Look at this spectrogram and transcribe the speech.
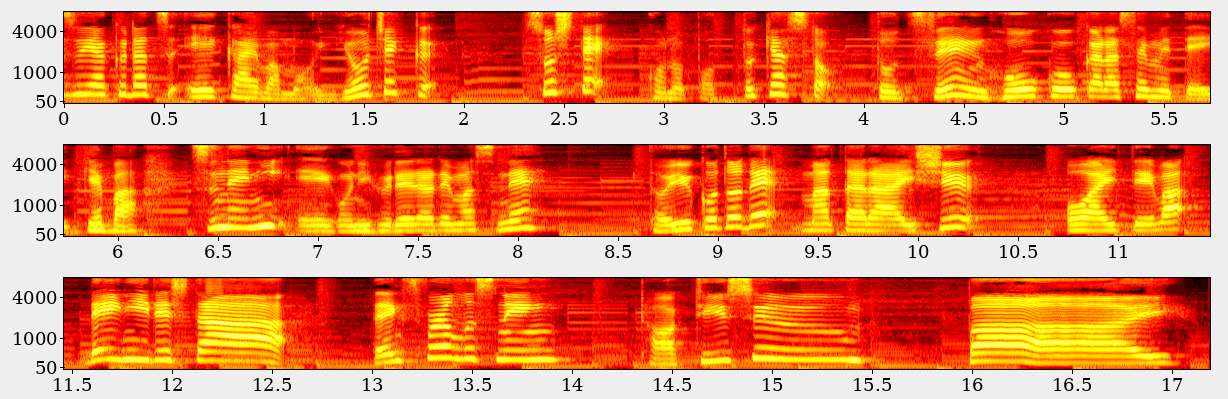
ず役立つ英会話も要チェック。そしてこのポッドキャストと全方向から攻めていけば常に英語に触れられますね。ということでまた来週。お相手はレイニーでした。Thanks for listening. Talk to you soon. Bye.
